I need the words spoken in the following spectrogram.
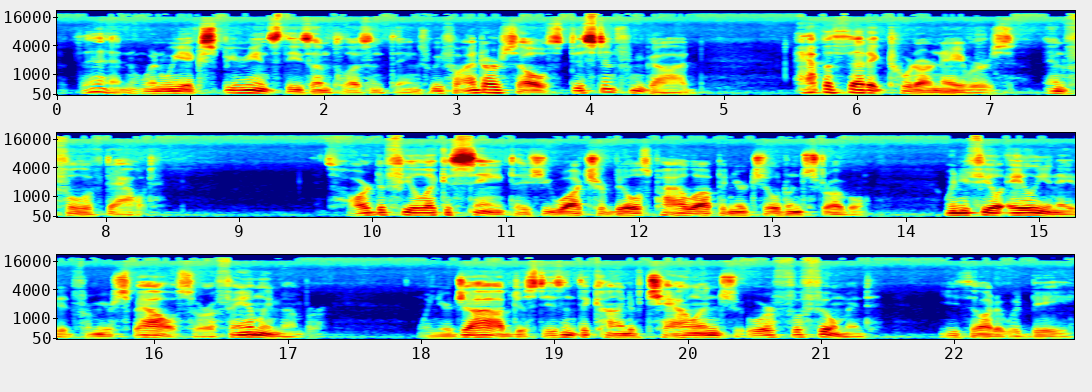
But then, when we experience these unpleasant things, we find ourselves distant from God, apathetic toward our neighbors, and full of doubt. Hard to feel like a saint as you watch your bills pile up and your children struggle, when you feel alienated from your spouse or a family member, when your job just isn't the kind of challenge or fulfillment you thought it would be.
